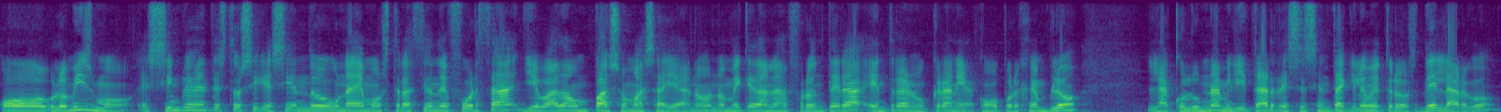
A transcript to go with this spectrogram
o lo mismo, es simplemente esto sigue siendo una demostración de fuerza llevada un paso más allá, ¿no? No me queda en la frontera, entra en Ucrania, como por ejemplo la columna militar de 60 kilómetros de largo,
